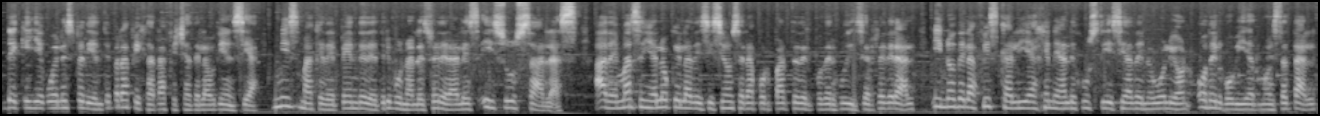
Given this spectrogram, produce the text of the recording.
de que llegó el expediente para fijar la fecha de la audiencia, misma que depende de tribunales federales y sus salas. Además, señaló que la decisión será por parte del Poder Judicial Federal y no de la Fiscalía General de Justicia de Nuevo León o del gobierno estatal,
